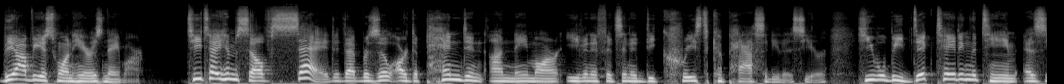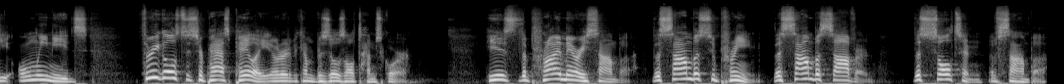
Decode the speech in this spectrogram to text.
The obvious one here is Neymar. Tite himself said that Brazil are dependent on Neymar even if it's in a decreased capacity this year. He will be dictating the team as he only needs three goals to surpass Pele in order to become Brazil's all time scorer. He is the primary Samba, the Samba Supreme, the Samba Sovereign, the Sultan of Samba.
